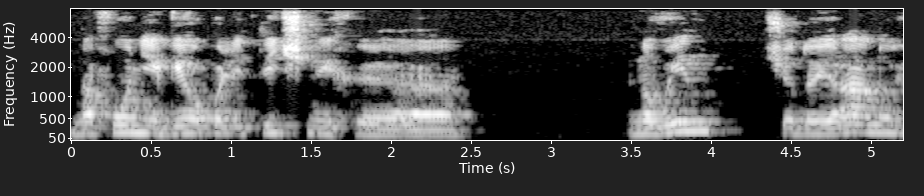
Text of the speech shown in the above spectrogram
На фоні геополітичних е, новин щодо Ірану,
